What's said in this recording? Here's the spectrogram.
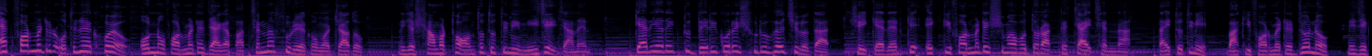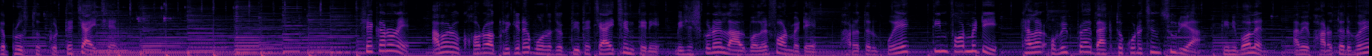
এক ফরম্যাটের অধিনায়ক হয়েও অন্য ফরম্যাটে জায়গা পাচ্ছেন না সূর্য কুমার যাদব। নিজের সামর্থ্য অন্তত তিনি নিজেই জানেন। ক্যারিয়ার একটু দেরি করে শুরু হয়েছিল তার। সেই ক্যারিয়ারকে একটি ফরম্যাটে সীমাবদ্ধ রাখতে চাইছেন না। তাই তো তিনি বাকি ফরম্যাটের জন্য নিজেকে প্রস্তুত করতে চাইছেন। সে কারণে আবারও ঘরোয়া ক্রিকেটে মনোযোগ দিতে চাইছেন তিনি, বিশেষ করে লাল বলের ফর্মেটে ভারতের হয়ে তিন ফর্মেটেই খেলার অভিপ্রায় ব্যক্ত করেছেন সুরিয়া। তিনি বলেন, আমি ভারতের হয়ে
